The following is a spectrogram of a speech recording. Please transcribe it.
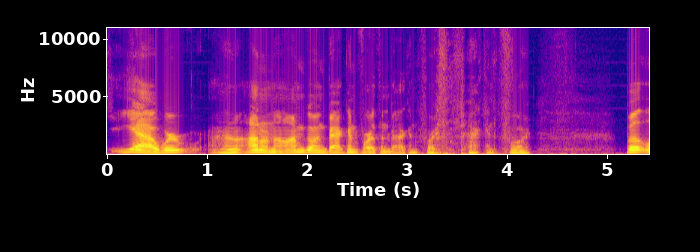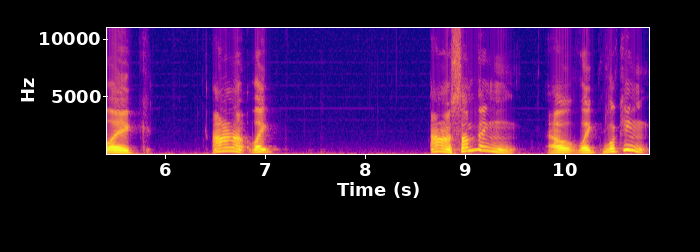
yeah, we're uh, I don't know. I'm going back and forth and back and forth and back and forth. But like I don't know, like I don't know, something else like looking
